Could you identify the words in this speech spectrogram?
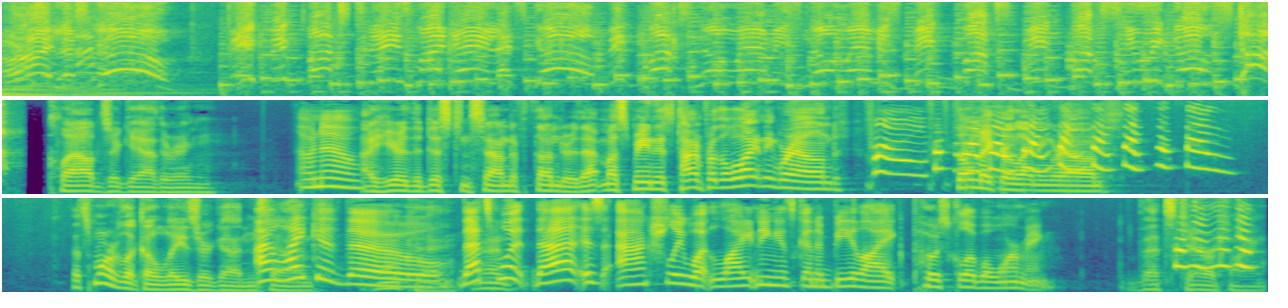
All right, let's go. Big, big bucks. Today's my day. Let's go. Big bucks. No whammies. No whammies. Big bucks. Big bucks. Here we go. Stop. Clouds are gathering. Oh no. I hear the distant sound of thunder. That must mean it's time for the lightning round. Filmmaker lightning round. That's more of like a laser gun. I sound. like it though. Okay. That's I- what that is actually what lightning is going to be like post global warming. That's terrifying.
